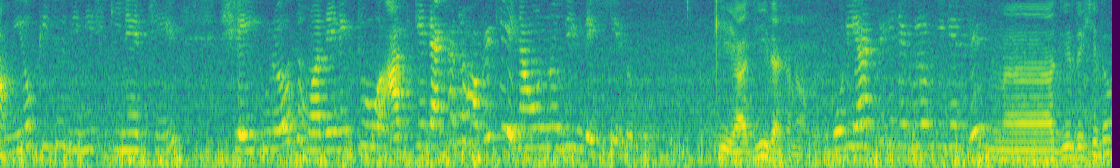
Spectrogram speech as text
আমিও কিছু জিনিস কিনেছি। সেইগুলো তোমাদের একটু আজকে দেখানো হবে কি না অন্য দিন দেখিয়ে দেবো? কি আজই দেখানো হবে? গড়িয়াহাট থেকে যেগুলো কিনেছি? আজকে দেখিয়ে দাও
